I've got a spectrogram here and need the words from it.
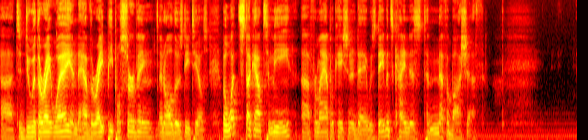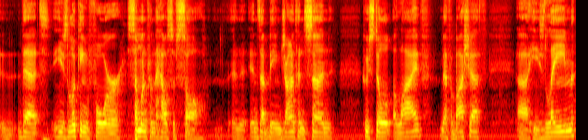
uh, to do it the right way and to have the right people serving and all those details. But what stuck out to me uh, for my application today was David's kindness to Mephibosheth that he's looking for someone from the house of Saul. And it ends up being Jonathan's son, who's still alive, Mephibosheth. Uh, he's lame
